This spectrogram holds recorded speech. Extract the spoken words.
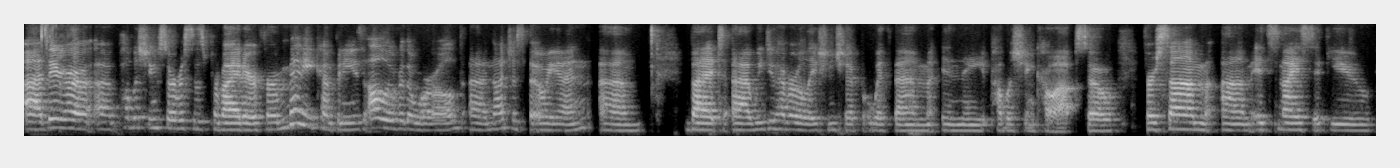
Uh, they're a publishing services provider for many companies all over the world, uh, not just the OEN, um, but uh, we do have a relationship with them in the publishing co-op. So for some, um, it's nice if you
